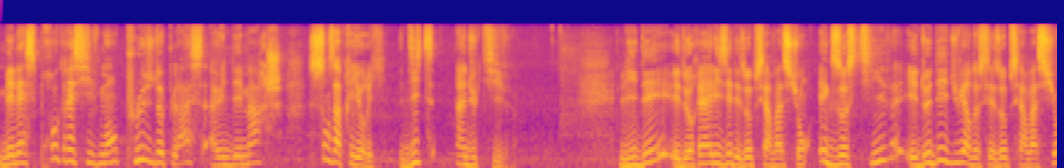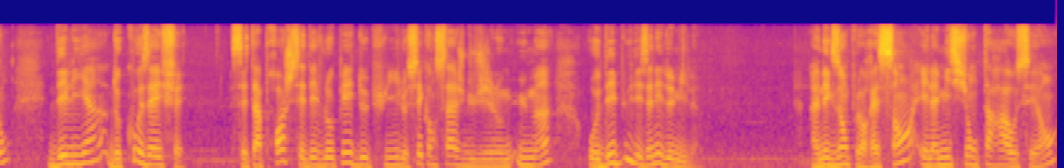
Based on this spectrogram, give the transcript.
mais laisse progressivement plus de place à une démarche sans a priori, dite inductive. L'idée est de réaliser des observations exhaustives et de déduire de ces observations des liens de cause à effet, cette approche s'est développée depuis le séquençage du génome humain au début des années 2000. Un exemple récent est la mission Tara Océan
